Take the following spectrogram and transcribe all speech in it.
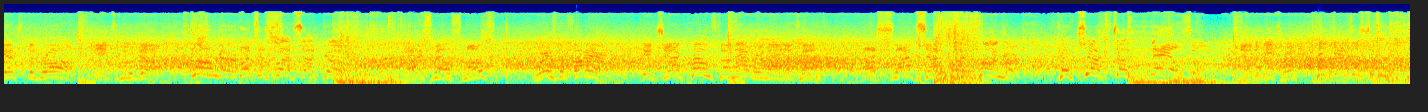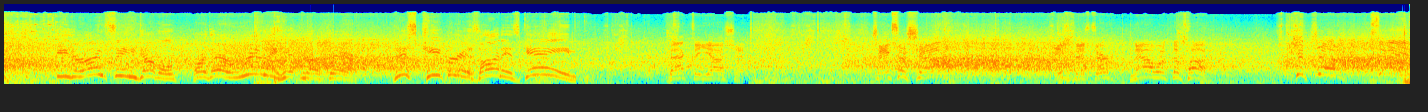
Gets the draw. It's moved up. Pronger lets his slap shot go. I smell smoke. Where's the fire? Tkachuk pounced on that rebound attempt. A slap shot by Pronger. Tkachuk just nails him. Now Demitra, he gets a shot. Either I'm seeing double or they're really hitting out there. This keeper is on his game. Back to Yashin. Takes a shot. Is Isbister now with the puck. Tkachuk, save.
